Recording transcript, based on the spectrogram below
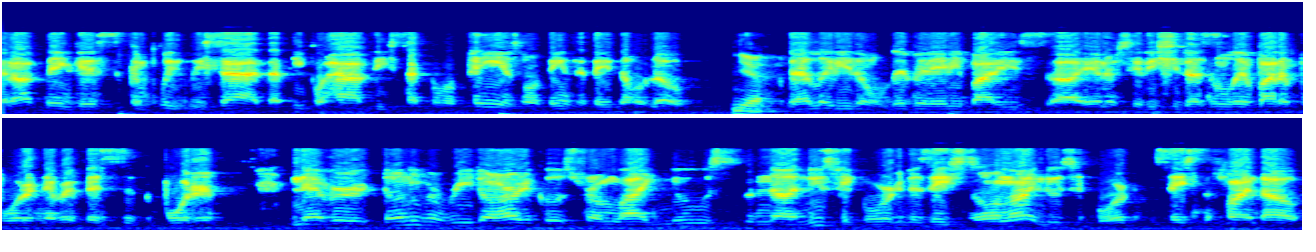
and I think it's completely sad that people have these type of opinions on things that they don't know. Yeah, That lady don't live in anybody's uh, inner city. She doesn't live by the border. Never visited the border. Never. Don't even read the articles from like news uh, newspaper organizations, online newspaper organizations to find out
